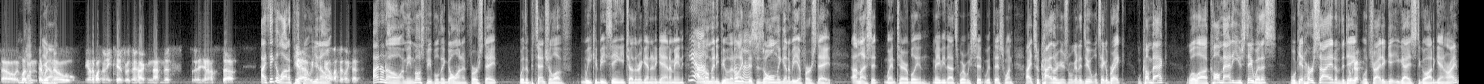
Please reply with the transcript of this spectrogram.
So it wasn't. There Yeah. was no, you know, there wasn't any kiss, there wasn't any hug, not in this, uh, you know. So I think a lot of people, yeah, we you know, kind of left it like that. I don't know. I mean, most people they go on a first date with a potential of we could be seeing each other again and again. I mean, I don't know many people that are like Uh-huh. this is only going to be a first date unless it went terribly and maybe that's where we sit with this one. All right, so Kyler, here's what we're going to do. We'll take a break. We'll come back. We'll uh, call Maddie. You stay with us. We'll get her side of the date. Okay. We'll try to get you guys to go out again, all right?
